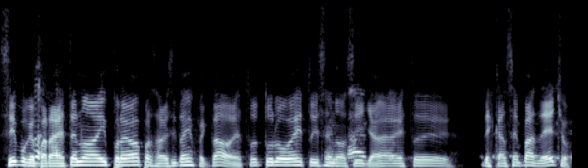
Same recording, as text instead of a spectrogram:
Sí, porque para este no hay pruebas para saber si estás infectado. Esto tú lo ves y tú dices, no, sí, ya este descansa en paz. De hecho,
